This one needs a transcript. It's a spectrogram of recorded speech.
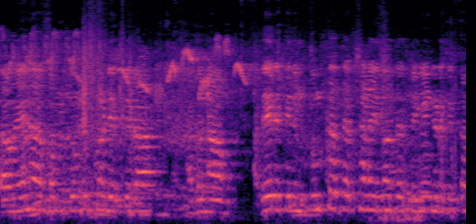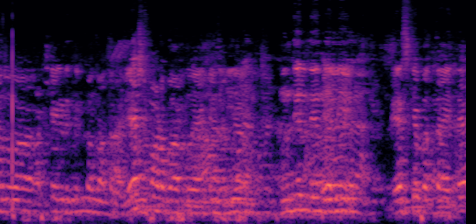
ತಾವು ಏನೋ ಸ್ವಲ್ಪ ತುಂಬಿಸ್ಕೊಂಡಿರ್ತೀರಾ, ಅದನ್ನ ಅದೇ ರೀತಿ ನಿಮ್ಗೆ ತುಂಬಿದ ತಕ್ಷಣ ಇನ್ನೊಂದು ತೆಂಗಿನ ಗಿಡ ತಿಕ್ಕೋದು ಅಡಿಕೆ ಗಿಡ ತಿಕ್ಕೋದು ಅಥವಾ ವೇಸ್ಟ್ ಮಾಡಬಾರ್ದು. ಯಾಕಂದ್ರೆ ಮುಂದಿನ ದಿನದಲ್ಲಿ ಬೇಸಿಗೆ ಬರ್ತಾ ಐತೆ.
